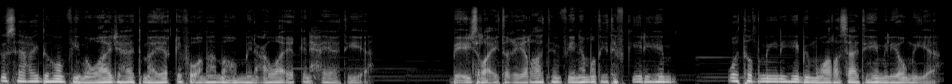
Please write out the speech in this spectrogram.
تساعدهم في مواجهة ما يقف أمامهم من عوائق حياتية بإجراء تغييرات في نمط تفكيرهم وتضمينه بممارساتهم اليومية.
